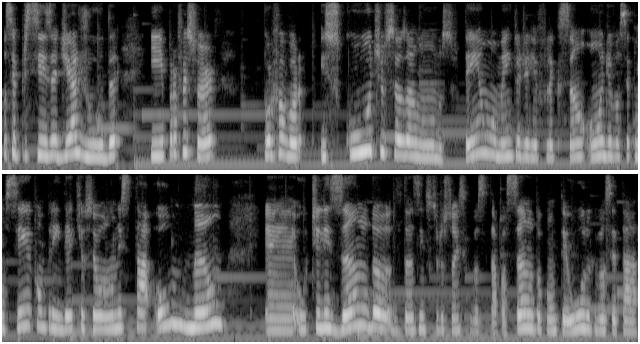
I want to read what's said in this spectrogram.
você precisa de ajuda. E, professor, por favor, escute os seus alunos, tenha um momento de reflexão onde você consiga compreender que o seu aluno está ou não é, utilizando do, das instruções que você está passando, do conteúdo que você está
